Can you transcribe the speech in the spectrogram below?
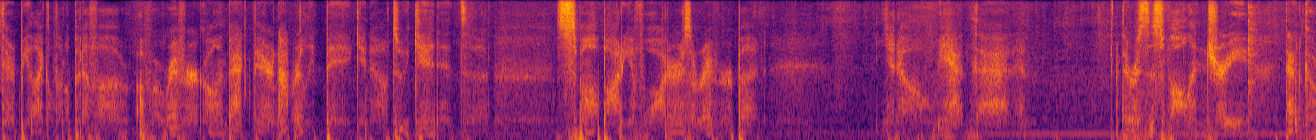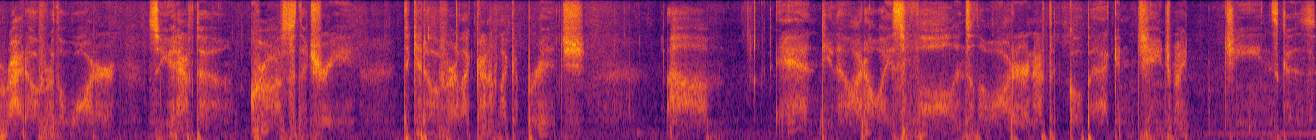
there'd be like a little bit of a of a river going back there. Not really big, you know, to a kid, it's a small body of water as a river, but you know, we had that, and there was this fallen tree that'd go right over the water, so you'd have to cross the tree to get over, like kind of like a bridge. Um, and you know, I'd always fall into the water and have to go back and change my jeans because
